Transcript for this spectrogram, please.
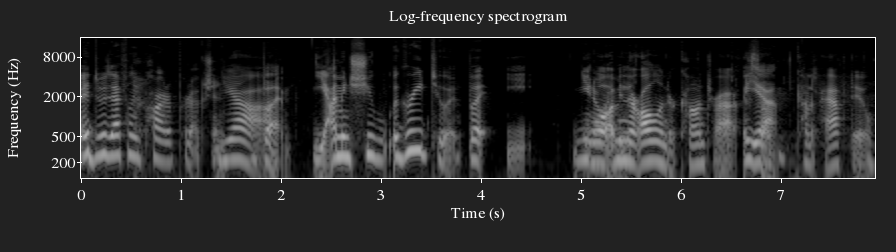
It was definitely part of production. Yeah. But yeah, I mean, she agreed to it, but you know, well, I mean, they're all under contract. so Yeah. kind of have to.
